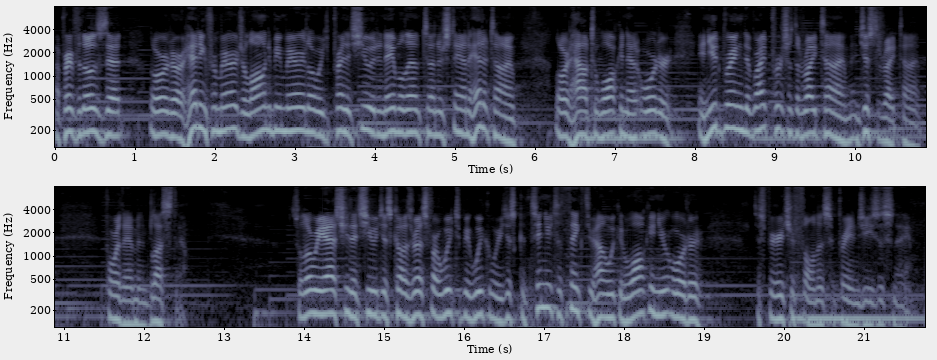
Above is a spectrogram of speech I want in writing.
I pray for those that, Lord, are heading for marriage or long to be married. Lord, we pray that you would enable them to understand ahead of time, Lord, how to walk in that order, and you'd bring the right person at the right time and just the right time for them and bless them. So, Lord, we ask you that you would just cause the rest of our week to be a week where we just continue to think through how we can walk in your order to experience your fullness and pray in Jesus' name.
